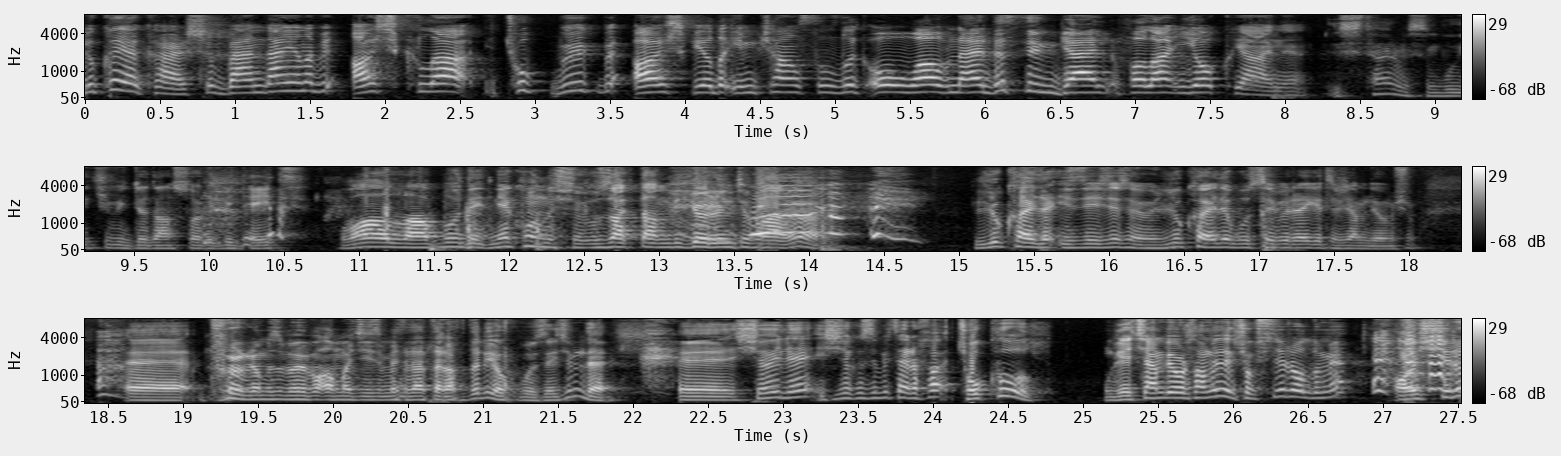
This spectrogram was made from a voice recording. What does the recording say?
Luka'ya karşı benden yana bir aşkla çok büyük bir aşk ya da imkansızlık. Oh wow neredesin gel falan yok yani. İster misin bu iki videodan sonra bir date? Vallahi bu date ne konuşuyor? Uzaktan bir görüntü var değil mi? Luka ile izleyiciye söylüyorum. Luka ile Buse bir araya getireceğim diyormuşum. ee, programımızın böyle bir amacı hizmet eden tarafları yok Buse'cim de. Ee, şöyle işin şakası bir tarafa çok cool. Geçen bir ortamda dedik çok sinir oldum ya. Aşırı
